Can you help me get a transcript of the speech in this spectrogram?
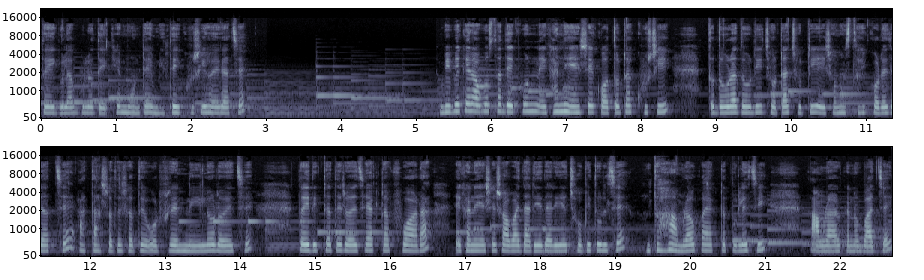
তো এই গোলাপগুলো দেখে মনটা এমনিতেই খুশি হয়ে গেছে। বিবেকের অবস্থা দেখুন, এখানে এসে কতটা খুশি। তো দৌড়াদৌড়ি, ছোটাছুটি এই সমস্তই করে যাচ্ছে। আর তার সাথে সাথে ওর ফ্রেন্ড নীলও রয়েছে। তো এই দিকটাতে রয়েছে একটা ফোয়ারা। এখানে এসে সবাই দাঁড়িয়ে দাঁড়িয়ে ছবি তুলছে। তো আমরাও কয়েকটা তুলেছি। আমরা আর কেন বাদ যাই।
